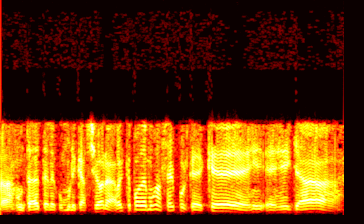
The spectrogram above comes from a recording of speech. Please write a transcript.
la Junta de Telecomunicaciones, a ver qué podemos hacer porque es que es, es ya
